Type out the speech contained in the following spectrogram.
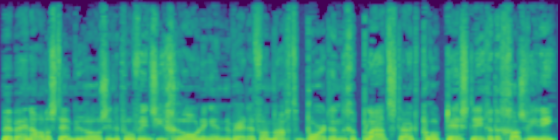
Bij bijna alle stembureaus in de provincie Groningen werden vannacht borden geplaatst uit protest tegen de gaswinning.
